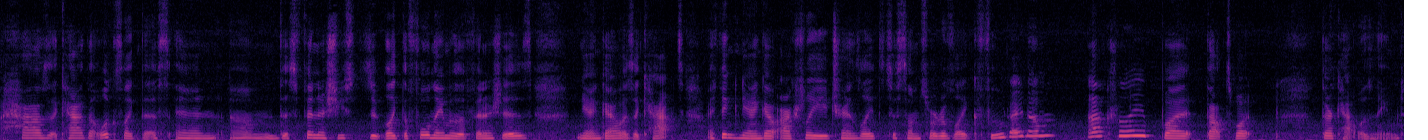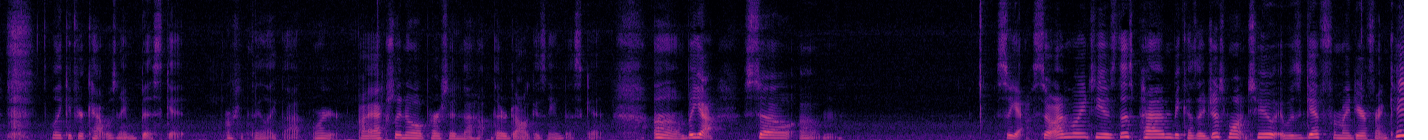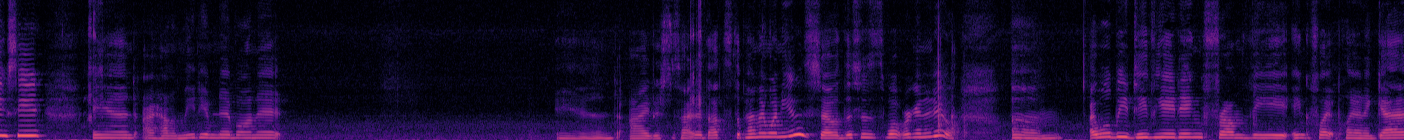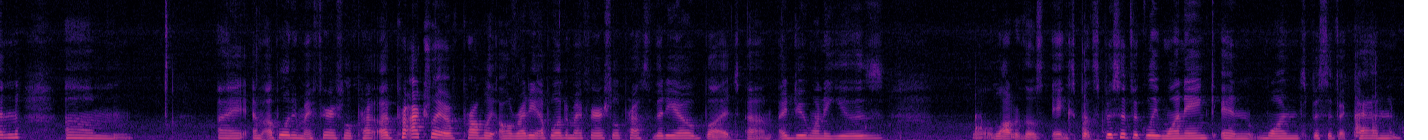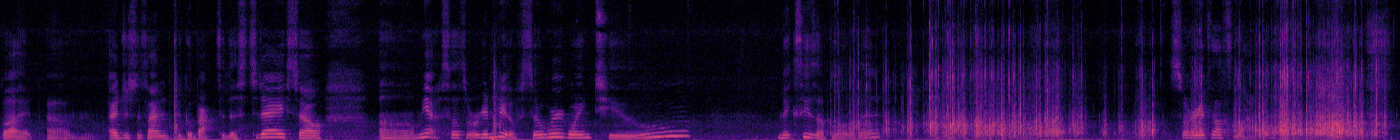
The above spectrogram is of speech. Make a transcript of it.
has a cat that looks like this, and um, this finish used to like the full name of the finish is Niangao as a cat. I think Niangao actually translates to some sort of like food item, actually, but that's what their cat was named. Like if your cat was named Biscuit or something like that. Or I actually know a person that their dog is named Biscuit. Um, but yeah, so um, so yeah, so I'm going to use this pen because I just want to. It was a gift from my dear friend Casey and I have a medium nib on it and I just decided that's the pen I want to use so this is what we're gonna do um, I will be deviating from the ink flight plan again um, I am uploading my Ferris wheel press. Uh, actually, I've probably already uploaded my Ferris wheel press video, but um, I do want to use well, a lot of those inks, but specifically one ink and one specific pen. But um, I just decided to go back to this today. So, um, yeah, so that's what we're going to do. So we're going to mix these up a little bit. Sorry if that's loud.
